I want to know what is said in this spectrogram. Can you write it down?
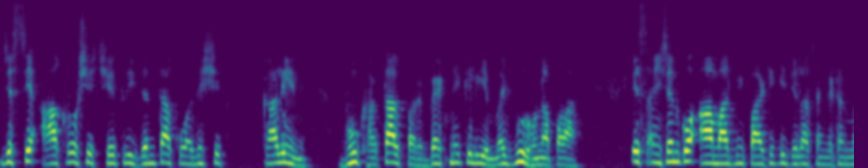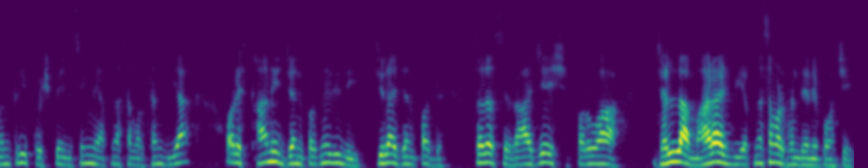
जिससे आक्रोशित क्षेत्रीय जनता को अनिश्चितकालीन भूख हड़ताल पर बैठने के लिए मजबूर होना पड़ा। इस अनशन को आम आदमी पार्टी की जिला संगठन मंत्री पुष्पेंद्र सिंह ने अपना समर्थन दिया और स्थानीय जनप्रतिनिधि, जिला जनपद सदस्य राजेश परवा झल्ला महाराज भी अपना समर्थन देने पहुँचे।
